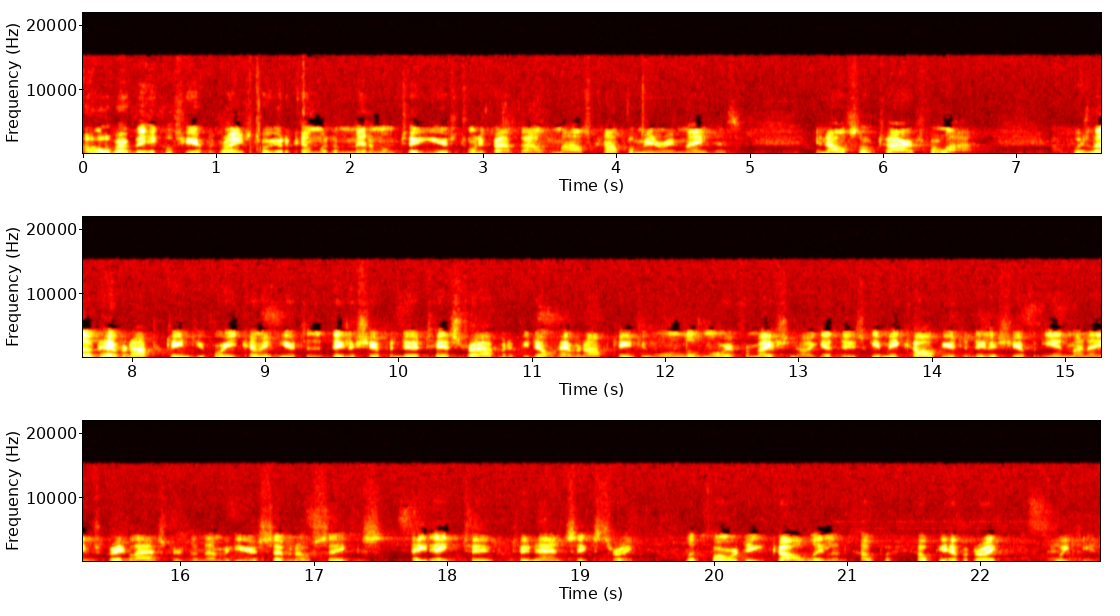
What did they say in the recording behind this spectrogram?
All of our vehicles here at LaGrange Toyota come with a minimum two years, 25,000 miles complimentary maintenance, and also tires for life. We'd love to have an opportunity for you to come in here to the dealership and do a test drive, but if you don't have an opportunity, want a little more information, all you got to do is give me a call here at the dealership. Again, my name's Greg Lassetter. The number here is 706-882-2963. Look forward to your call, Leeland. Hope, hope you have a great weekend.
